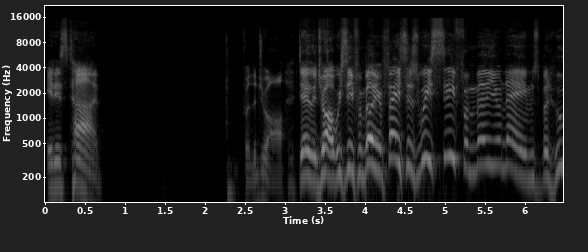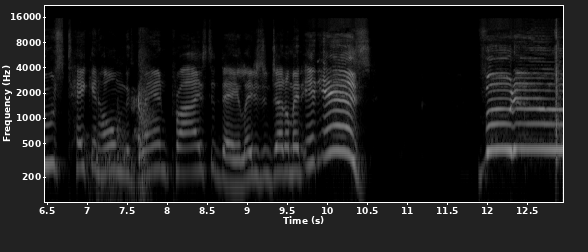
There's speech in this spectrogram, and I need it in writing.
It is time for the draw. Daily draw. We see familiar faces, we see familiar names, but who's taking home the grand prize today, ladies and gentlemen? It is Voodoo!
